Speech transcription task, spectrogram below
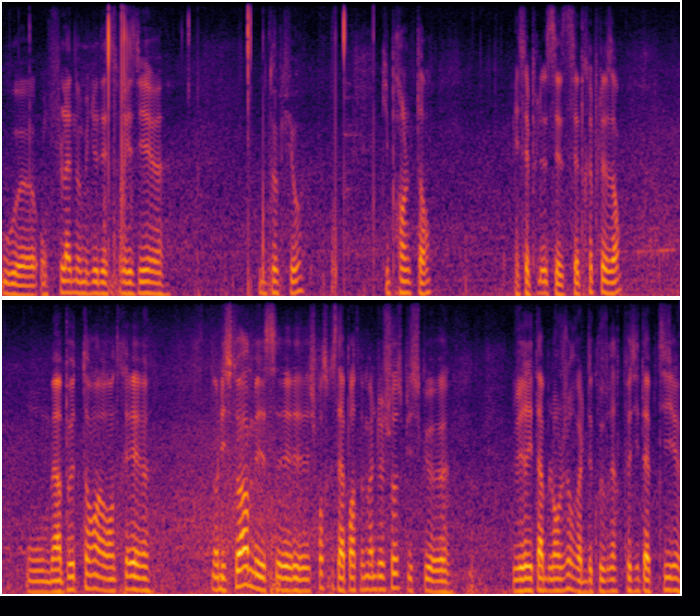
où euh, on flâne au milieu des cerisiers euh, de Tokyo, qui prend le temps. Et c'est, très plaisant. On met un peu de temps à rentrer euh, dans l'histoire, mais je pense que ça apporte pas mal de choses puisque le véritable enjeu, on va le découvrir petit à petit. euh,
